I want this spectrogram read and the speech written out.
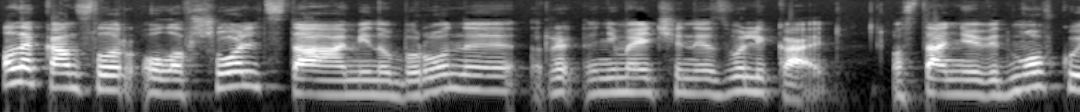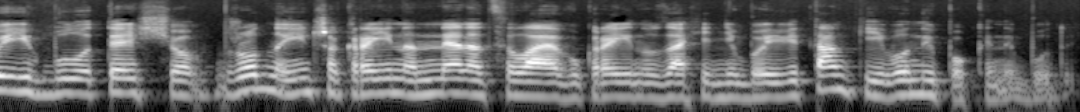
Але канцлер Олаф Шольц та Міноборони Німеччини зволікають. Останньою відмовкою їх було те, що жодна інша країна не надсилає в Україну західні бойові танки, і вони поки не будуть.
